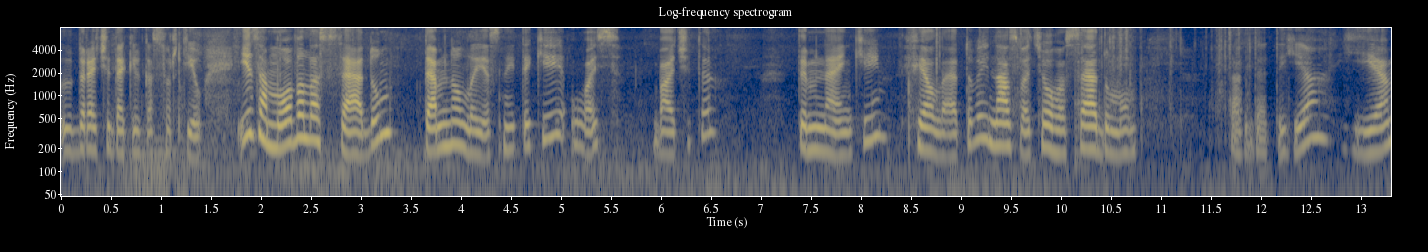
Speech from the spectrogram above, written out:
до речі, декілька сортів. І замовила седум темнолисний такий. Ось, бачите? Темненький, фіолетовий. Назва цього седуму. Так, де ти є? Є.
